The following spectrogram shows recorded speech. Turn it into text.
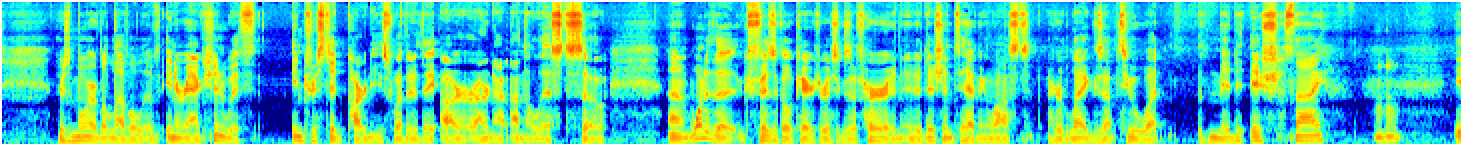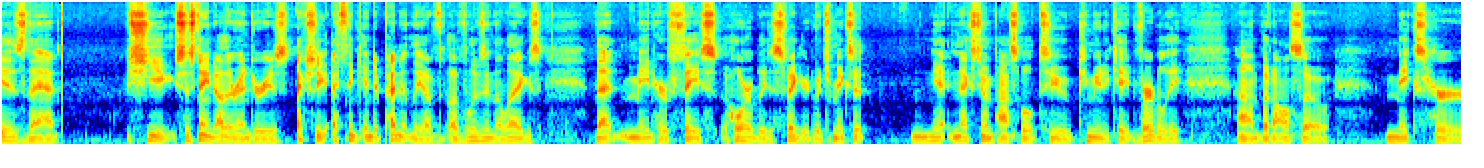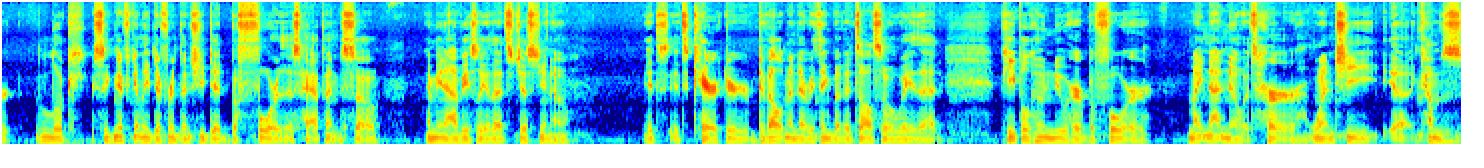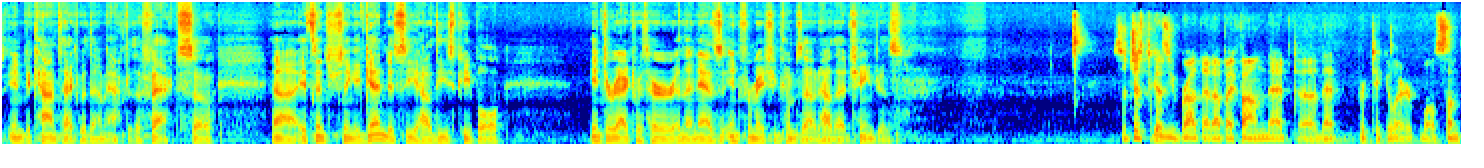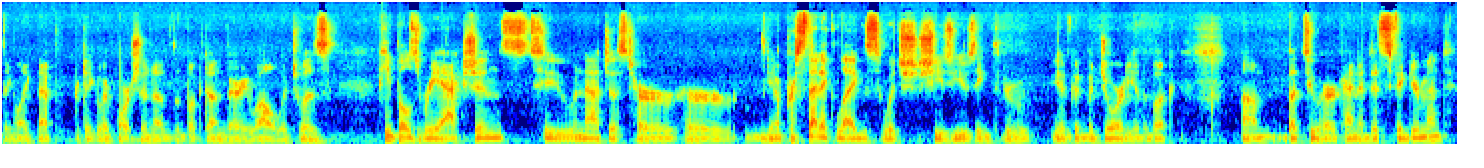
there's more of a level of interaction with interested parties, whether they are or are not on the list. So, um, one of the physical characteristics of her, in, in, addition to having lost her legs up to what mid-ish thigh, mm-hmm. is that she sustained other injuries, actually, I think independently of, of losing the legs, that made her face horribly disfigured, which makes it ne- next to impossible to communicate verbally, um, but also makes her look significantly different than she did before this happened. So, I mean, obviously that's just you know, it's it's character development and everything, but it's also a way that people who knew her before might not know it's her when she uh, comes into contact with them after the fact. So, uh, it's interesting again to see how these people interact with her, and then as information comes out, how that changes. So just because you brought that up, I found that uh, that particular, well, something like that particular portion of the book done very well, which was people's reactions to not just her her you know prosthetic legs, which she's using through you know good majority of the book, um, but to her kind of disfigurement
